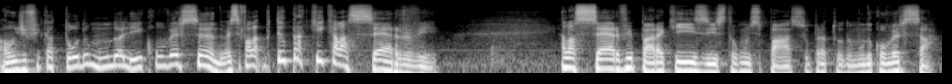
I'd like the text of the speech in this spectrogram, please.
Onde fica todo mundo ali conversando. Aí você fala, então pra que, que ela serve? Ela serve para que exista um espaço para todo mundo conversar.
